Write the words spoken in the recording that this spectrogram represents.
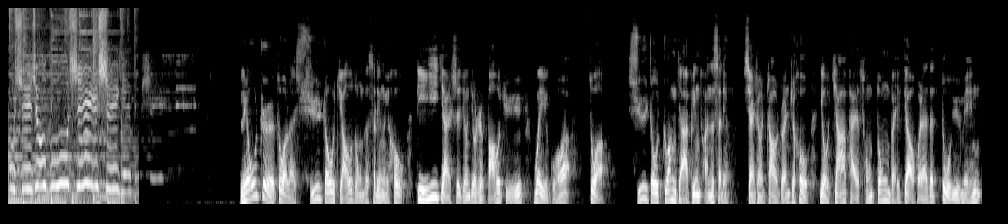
不是就不是，是也不是。刘志做了徐州剿总的司令以后，第一件事情就是保举魏国做徐州装甲兵团的司令。先生照准之后，又加派从东北调回来的杜聿明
